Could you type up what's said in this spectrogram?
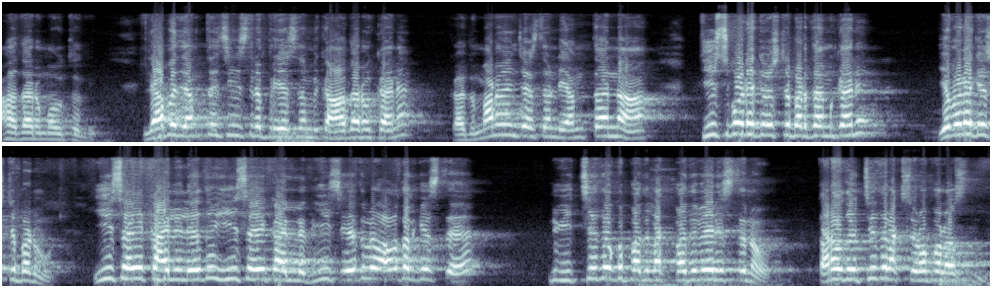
ఆధారం అవుతుంది లేకపోతే ఎంత చేసిన ప్రయత్నం మీకు ఆధారం కానీ కాదు. మనం ఏం చేస్తాం ఎంత తీసుకోవడానికి ఇష్టపడతాం కానీ ఇవ్వడానికి ఇష్టపడము. ఈ సై ఖాళీ లేదు ఈ సై ఖాళీ లేదు. ఈ చేతిలో అవతలకి ఇస్తే నువ్వు ఇచ్చేది ఒక పది లక్ష పదివేలు ఇస్తున్నావు. తర్వాత వచ్చేది లక్ష రూపాయలు వస్తుంది.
